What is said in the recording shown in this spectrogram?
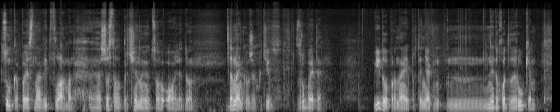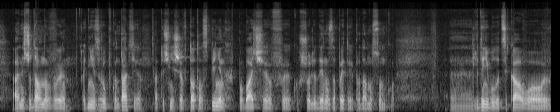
Сумка поясна від флагман. Е, Що стало причиною цього огляду? Давненько вже хотів зробити відео про неї, проте ніяк м, не доходили руки. А нещодавно в одній з груп ВКонтакті, а точніше в Total Spinning, побачив, що людина запитує про дану сумку. Е, Людині було цікаво,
